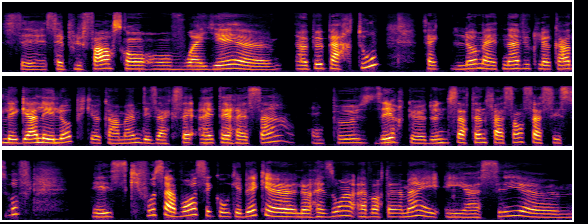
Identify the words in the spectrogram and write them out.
C'est plus fort ce qu'on voyait euh, un peu partout. Fait là, maintenant, vu que le cadre légal est là, puis qu'il y a quand même des accès intéressants, on peut se dire que d'une certaine façon, ça s'essouffle. Et ce qu'il faut savoir, c'est qu'au Québec, euh, le réseau avortement est, assez euh,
